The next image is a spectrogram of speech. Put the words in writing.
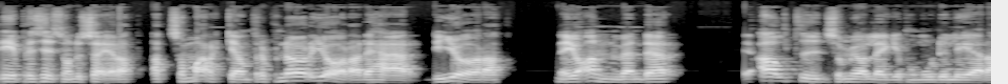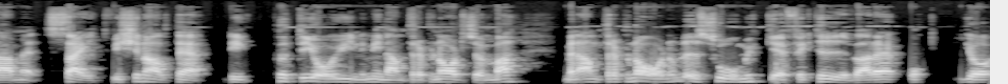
det är precis som du säger, att, att som markentreprenör göra det här, det gör att när jag använder all tid som jag lägger på att modellera med site vision och allt det här, det puttar jag in i min entreprenadsumma. Men entreprenaden blir så mycket effektivare och jag,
